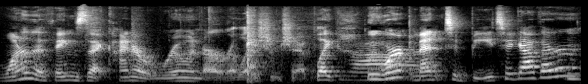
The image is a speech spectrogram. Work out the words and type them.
one of the things that kind of ruined our relationship. Like we weren't meant to be together.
